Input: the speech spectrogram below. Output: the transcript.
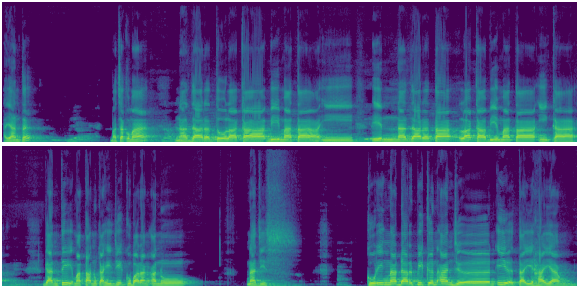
Aya henteu baca kumaha? Nazartu laka bimatai innazarta lakabi mata ika. Ganti mata nuka hiji ku barang anu najis. Kuring nadar piken anjen iya tai hayam.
